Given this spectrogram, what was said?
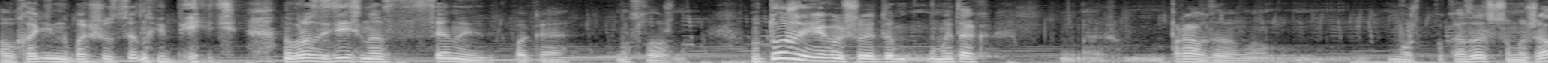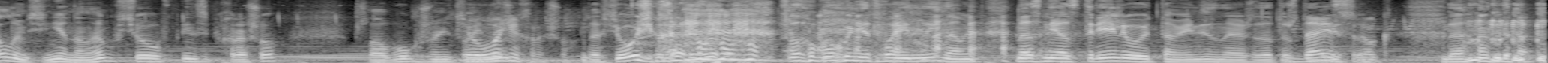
а выходить на большую сцену и петь. Но просто здесь у нас сцены пока, ну, сложно. Но тоже я говорю, что это мы так, правда, может показаться, что мы жалуемся. Нет, нам все, в принципе, хорошо. Слава богу, что нет все войны. очень хорошо. Да, все очень хорошо. Слава богу, нет войны. Нам, нас не отстреливают, там, я не знаю, что за то, что Дай срок. Да, да.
